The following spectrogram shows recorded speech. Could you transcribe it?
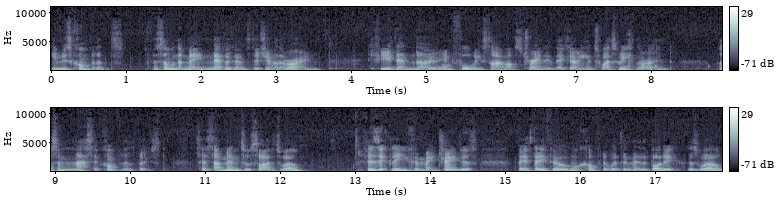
even just confidence. For someone that may never go into the gym on their own, if you then know in four weeks' time after training they're going in twice a week on their own, that's a massive confidence boost. So it's that mental side as well. Physically, you can make changes, but if they feel more confident within their body as well,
